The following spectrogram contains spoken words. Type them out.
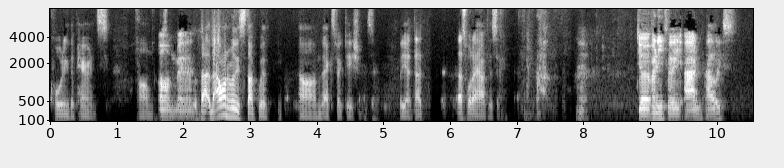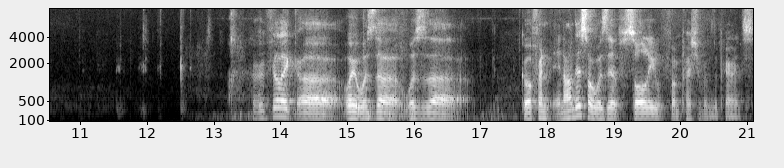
quoting the parents. Um, Oh man. that that one really stuck with um the expectations. But yeah, that that's what I have to say. Yeah. Do you have anything to add, Alex? I feel like uh wait was the was the girlfriend in on this or was it solely from pressure from the parents?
